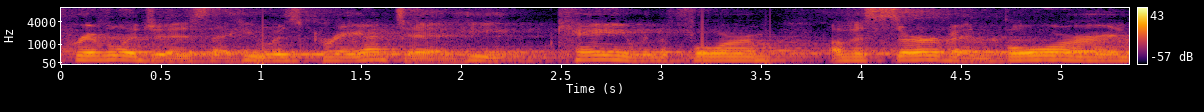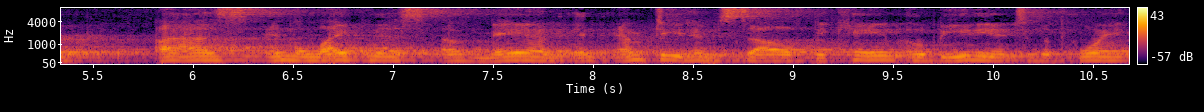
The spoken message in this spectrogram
privileges that He was granted. He came in the form of a servant, born as in the likeness of man, and emptied Himself, became obedient to the point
